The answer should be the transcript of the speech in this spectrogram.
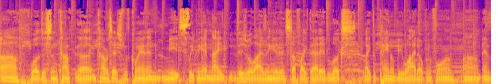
Uh, well, just in, com- uh, in conversations with Quinn and me sleeping at night, visualizing it and stuff like that, it looks like the paint will be wide open for him. Um, and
